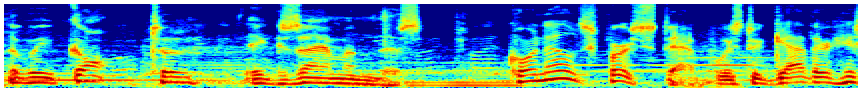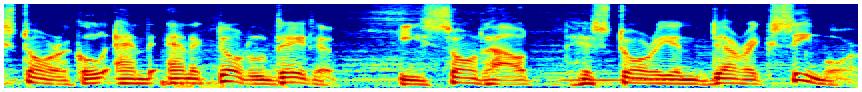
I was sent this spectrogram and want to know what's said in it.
that we've got to examine this. Cornell's first step was to gather historical and anecdotal data. He sought out historian Derek Seymour,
